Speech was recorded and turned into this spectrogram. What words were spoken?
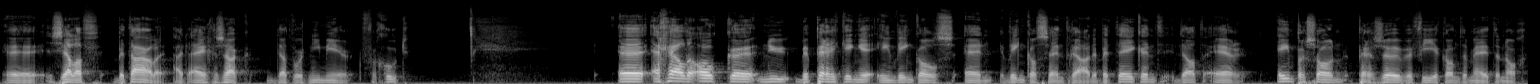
uh, zelf betalen uit eigen zak. Dat wordt niet meer vergoed. Uh, er gelden ook nu beperkingen in winkels en winkelcentra. Dat betekent dat er één persoon per 7 vierkante meter nog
